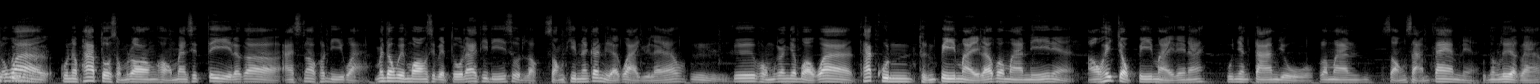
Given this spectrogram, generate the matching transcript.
เพราะว่าคุยหน่อยคุณภาพตัวสำรองของแมนซิตี้แล้วก็อาร์เซนอลเขาดีกว่า ไม่ต้องไปมอง 11 ตัวแรกที่ดีที่สุดหรอก 2 ทีมนั้นก็เหนือกว่าอยู่แล้วอืมคือผมกำลังจะบอกว่าถ้าคุณถึงปีใหม่แล้วประมาณนี้เนี่ยเอาให้จบปีใหม่เลยนะ คุณยังตามอยู่ประมาณ 2-3 แต้มเนี่ยคุณต้องเลือกแล้ว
